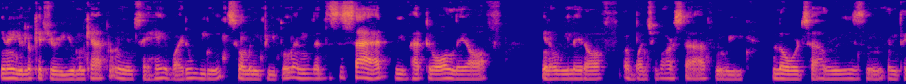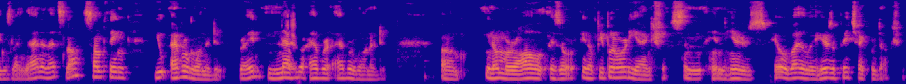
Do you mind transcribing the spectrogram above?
you know, you look at your human capital and you say, hey, why do we need so many people? And this is sad. We've had to all lay off. You know, we laid off a bunch of our staff and we lowered salaries and, and things like that. And that's not something you ever want to do, right? Never, ever, ever want to do. Um, you know, morale is, you know, people are already anxious. And, and here's, oh, by the way, here's a paycheck reduction.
